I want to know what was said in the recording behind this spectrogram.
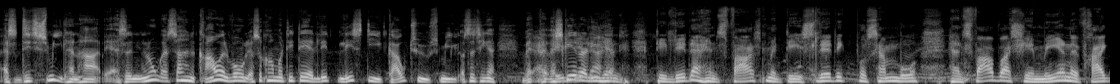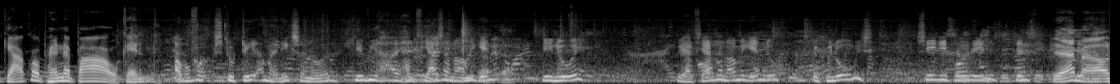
altså det smil, han har, altså nogle gange så er han gravalvorlig, og så kommer det der lidt listige gavtyv-smil, og så tænker jeg, hvad, ja, hvad sker der lige her? Han, det er lidt af hans fars, men det er slet ikke på samme måde. Hans far var charmerende, Fræk Jakob, han er bare arrogant. Og hvorfor studerer man ikke sådan noget? Det vi har 70'erne om igen lige nu, ikke? Vi har 70'erne om igen nu, økonomisk. Se lige på det. Den, ja, men og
